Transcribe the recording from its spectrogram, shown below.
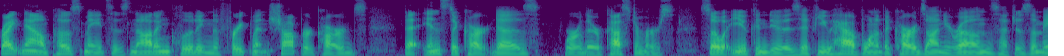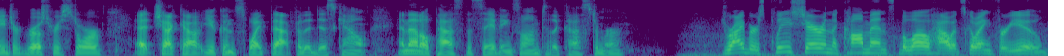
Right now, Postmates is not including the frequent shopper cards that Instacart does for their customers. So what you can do is if you have one of the cards on your own, such as a major grocery store, at checkout you can swipe that for the discount and that'll pass the savings on to the customer. Drivers, please share in the comments below how it's going for you.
